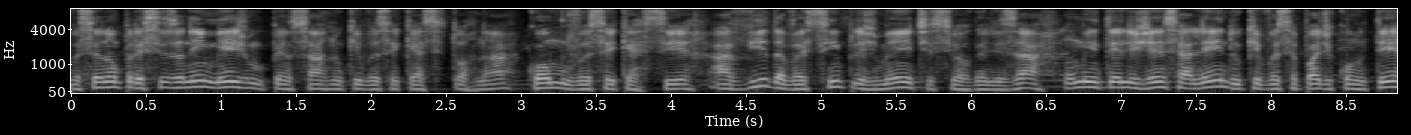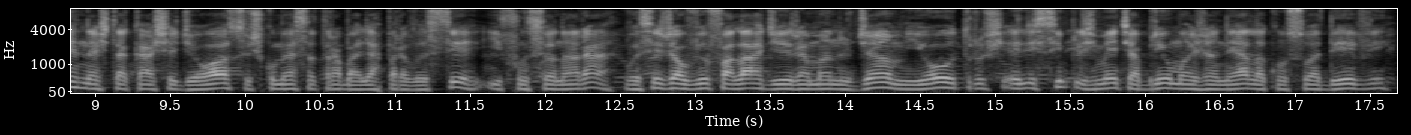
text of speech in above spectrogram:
Você não precisa nem mesmo pensar no que você quer se tornar, como você quer ser. A vida vai simplesmente se organizar. Uma inteligência além do que você pode conter nesta caixa de ossos começa a trabalhar para você e funcionará. Você já ouviu falar de Ramanujam e outros? Ele simplesmente abriu uma janela com sua Devi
